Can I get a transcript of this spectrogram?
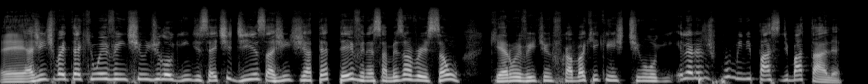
É, a gente vai ter aqui um eventinho de login de 7 dias. A gente já até teve nessa mesma versão, que era um eventinho que ficava aqui, que a gente tinha um login. Ele era tipo um mini passe de batalha.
